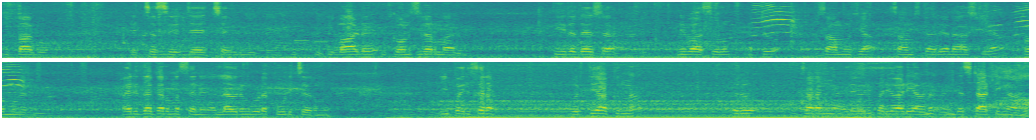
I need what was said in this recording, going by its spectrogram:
വിഭാഗവും H S J H I ward കൗൺസിലർമാരും തീരദേശ നിവാസികളും മറ്റു സാമൂഹ്യ സാംസ്കാരിക രാഷ്ട്രീയ പ്രമുഖരും ഹരിത കർമ്മസേന എല്ലാവരും കൂടെ കൂടിച്ചേർന്ന് ഈ പരിസരം വൃത്തിയാക്കുന്ന ഒരു ചടങ്ങ് അല്ലെങ്കിൽ ഒരു പരിപാടിയാണ് അതിന്റെ സ്റ്റാർട്ടിംഗ് ആണ്.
